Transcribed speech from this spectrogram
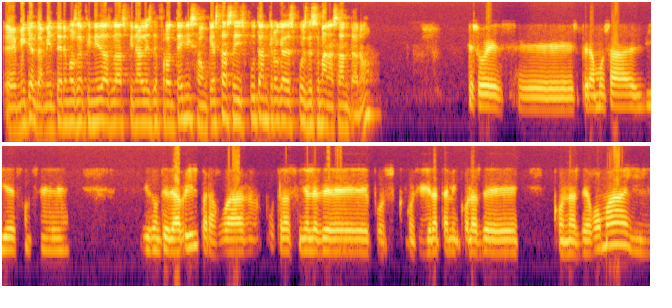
Eh, Miquel, también tenemos definidas las finales de frontenis, aunque estas se disputan creo que después de Semana Santa, ¿no? Eso es, eh, esperamos al 10, 11 10 11 de abril para jugar otras finales de pues coincidirán también con las de con las de goma y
